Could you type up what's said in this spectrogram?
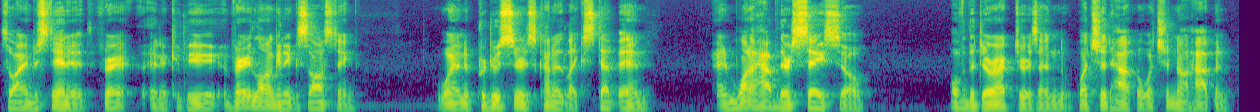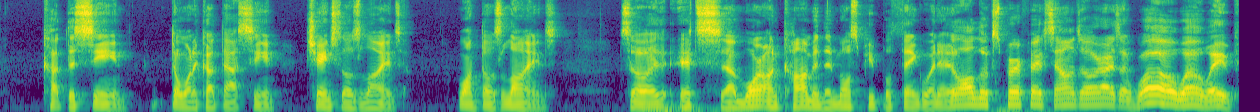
So I understand it. Very and it could be very long and exhausting when producers kind of like step in and want to have their say so over the directors and what should happen, what should not happen. Cut this scene. Don't want to cut that scene. Change those lines. Want those lines. So it's uh, more uncommon than most people think. When it all looks perfect, sounds all right. It's like, whoa, whoa, wait.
